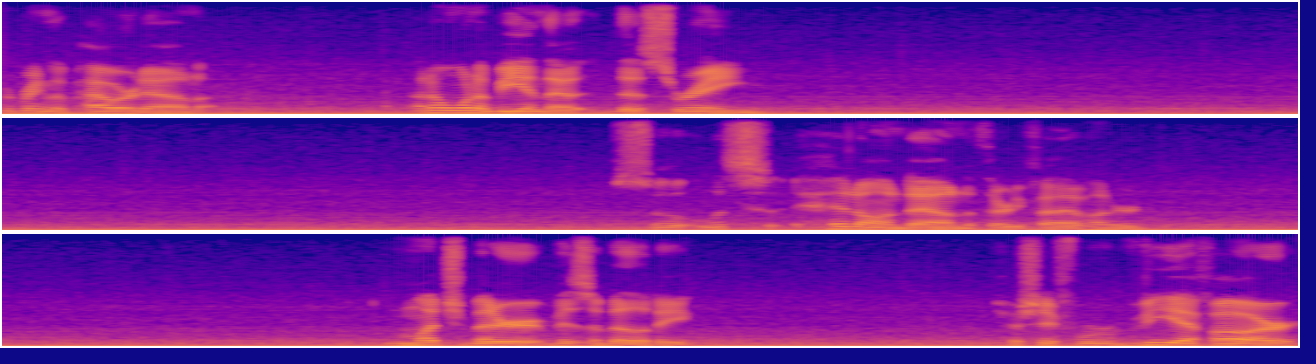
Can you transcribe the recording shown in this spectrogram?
bring the power down. I don't want to be in the, this ring. So let's head on down to 3500. Much better visibility. Especially for VFR.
